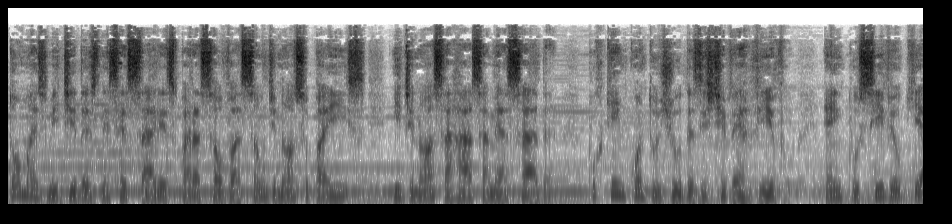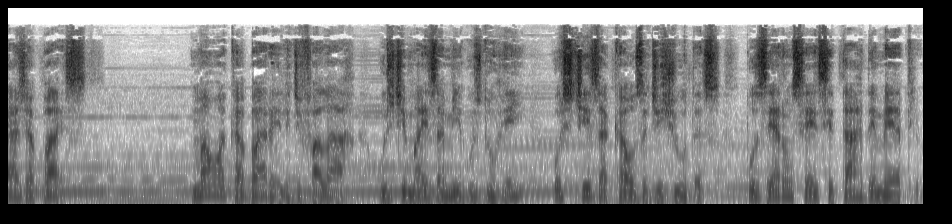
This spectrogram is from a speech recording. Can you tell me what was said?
toma as medidas necessárias para a salvação de nosso país, e de nossa raça ameaçada, porque enquanto Judas estiver vivo, é impossível que haja paz. Mal acabara ele de falar, os demais amigos do rei, hostis à causa de Judas, puseram-se a excitar Demétrio.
